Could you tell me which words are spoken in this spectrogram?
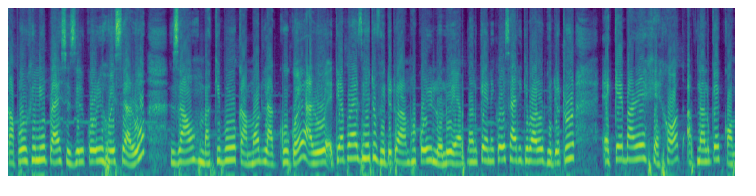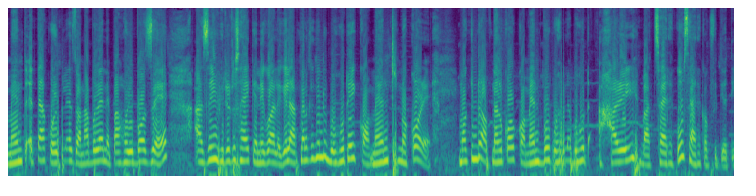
কাপোৰখিনিও প্ৰায় চিজিল কৰি হৈছে আৰু যাওঁ বাকীবোৰ কামত লাগোগৈ। আৰু এতিয়াৰ পৰাই যিহেতু ভিডিঅ'টো আৰম্ভ কৰি ল'লোৱে আপোনালোকে এনেকৈ চাই থাকিব আৰু ভিডিঅ'টোৰ একেবাৰে শেষত আপোনালোকে কমেণ্ট এটা কৰি পেলাই জনাবলৈ নেপাহৰিব যে আজিৰ ভিডিঅ'টো চাই কেনেকুৱা লাগিলে। আপোনালোকে কিন্তু বহুতেই কমেণ্ট নকৰে। মই কিন্তু আপোনালোকৰ কমেণ্টবোৰ পঢ়ি পেলাই বহুত আশাৰেই বাট চাই থাকোঁ। চাই থাকক ভিডিঅ'টি।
